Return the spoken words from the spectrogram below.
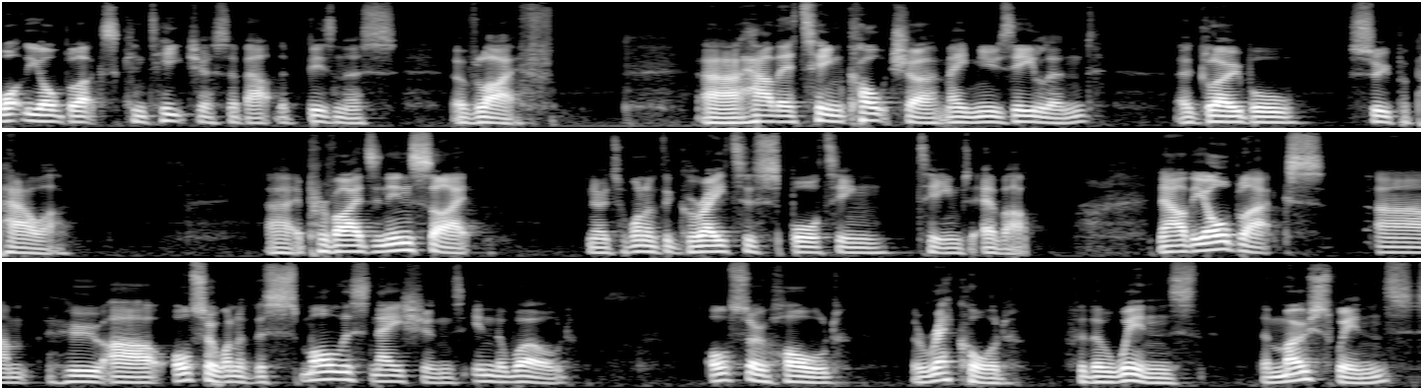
what the All Blacks can teach us about the business of life, uh, how their team culture made New Zealand a global superpower. Uh, it provides an insight you know, to one of the greatest sporting teams ever. Now, the All Blacks, um, who are also one of the smallest nations in the world, also hold the record for the wins, the most wins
